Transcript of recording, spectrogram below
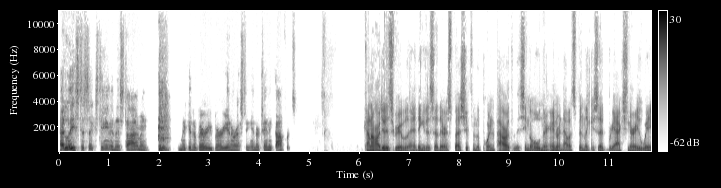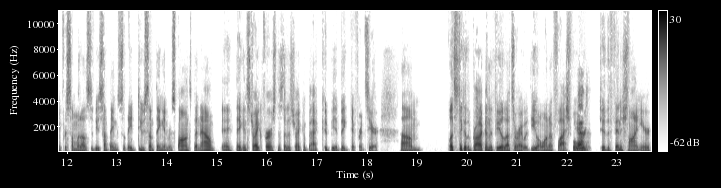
at least to 16 in this time and make it a very, very interesting, entertaining conference. Kind of hard to disagree with anything you just said there, especially from the point of power that they seem to hold in their hand right now. It's been, like you said, reactionary, waiting for someone else to do something. So they do something in response. But now hey, they can strike first instead of striking back. Could be a big difference here. Um, let's stick to the product in the field. That's all right with you. I want to flash forward yeah. to the finish line here.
